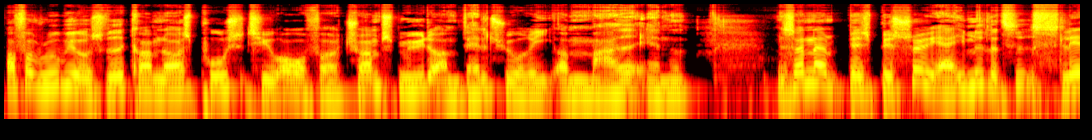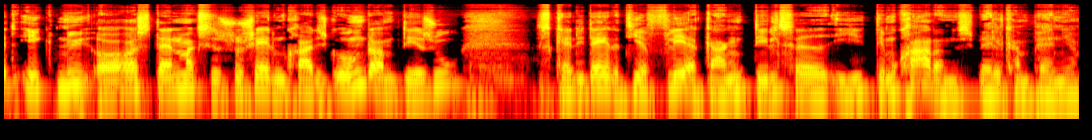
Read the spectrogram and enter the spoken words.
og for Rubios vedkommende også positiv over for Trumps myte om valgtyveri og meget andet. Men sådan en besøg er imidlertid slet ikke ny, og også Danmarks Socialdemokratiske Ungdom, DSU, kandidater, de har flere gange deltaget i demokraternes valgkampagner.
